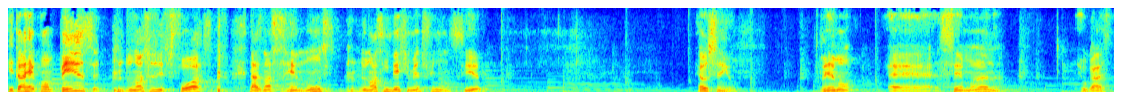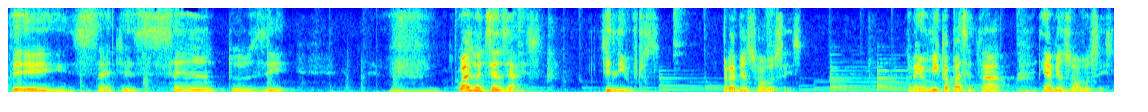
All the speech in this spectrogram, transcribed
Então a recompensa dos nossos esforços, das nossas renúncias, do nosso investimento financeiro é o Senhor. Meu irmão, é, semana eu gastei 700 e quase 800 reais de livros para abençoar vocês. Para eu me capacitar e abençoar vocês.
